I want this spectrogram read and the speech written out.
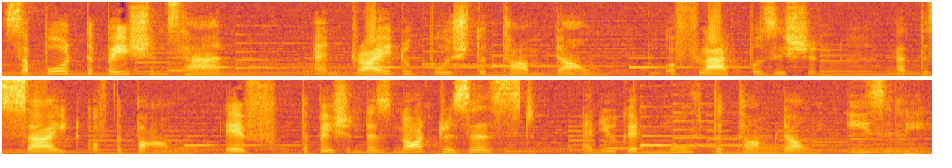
support the patient's hand and try to push the thumb down to a flat position at the side of the palm. If the patient does not resist, and you can move the thumb down easily,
